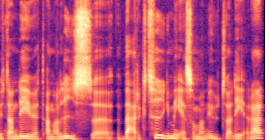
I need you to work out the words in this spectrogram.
utan det är ju ett analysverktyg med som man utvärderar.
